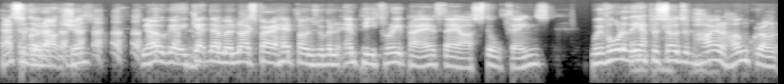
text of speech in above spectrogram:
That's a good option. you know, get them a nice pair of headphones with an MP3 player if they are still things. With all of the episodes of High on Homegrown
